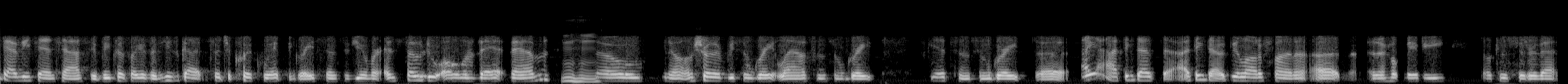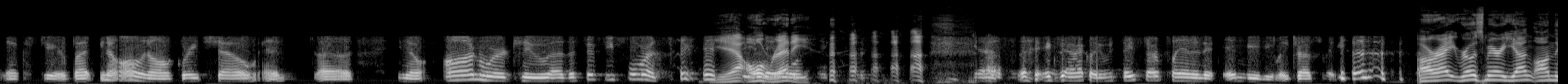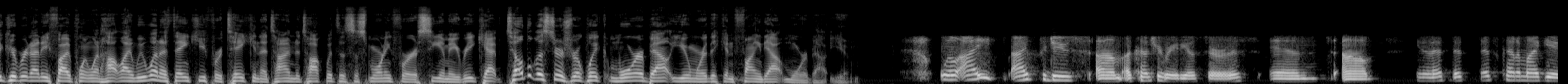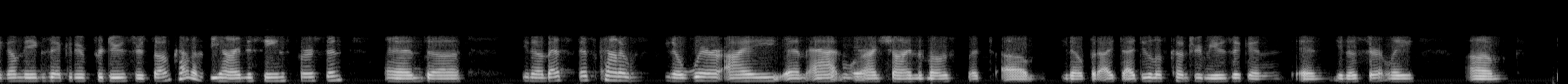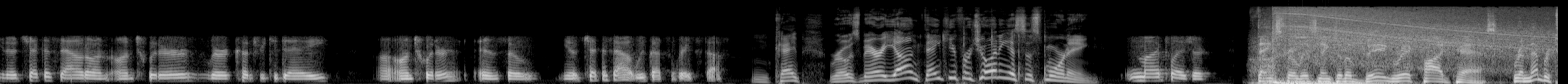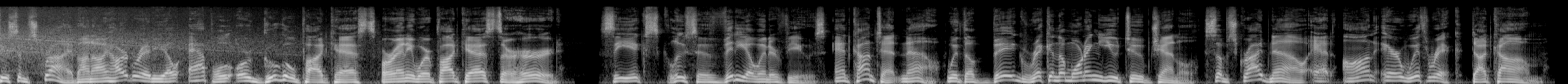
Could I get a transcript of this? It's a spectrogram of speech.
That'd be fantastic because, like I said, he's got such a quick wit and great sense of humor, and so do all of that, them. Mm-hmm. So, you know, I'm sure there'd be some great laughs and some great skits and some great. Uh, yeah, I think that I think that would be a lot of fun, uh, and I hope maybe they'll consider that next year. But you know, all in all, great show, and uh, you know, onward to uh, the 54th. Yeah, already. yes, exactly. They start planning it immediately, trust me. All right, Rosemary Young on the Goober 95.1 hotline. We want to thank you for taking the time to talk with us this morning for our CMA recap. Tell the listeners real quick more about you and where they can find out more about you. Well, I I produce um, a country radio service, and um, you know that, that that's kind of my gig. I'm the executive producer, so I'm kind of a behind the scenes person, and uh, you know that's that's kind of you know where I am at and where I shine the most. But um, you know, but I I do love country music, and and you know certainly, um, you know check us out on on Twitter. We're Country Today uh, on Twitter, and so you know check us out. We've got some great stuff. Okay, Rosemary Young, thank you for joining us this morning. My pleasure. Thanks for listening to the Big Rick Podcast. Remember to subscribe on iHeartRadio, Apple, or Google Podcasts, or anywhere podcasts are heard. See exclusive video interviews and content now with the Big Rick in the Morning YouTube channel. Subscribe now at OnAirWithRick.com.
